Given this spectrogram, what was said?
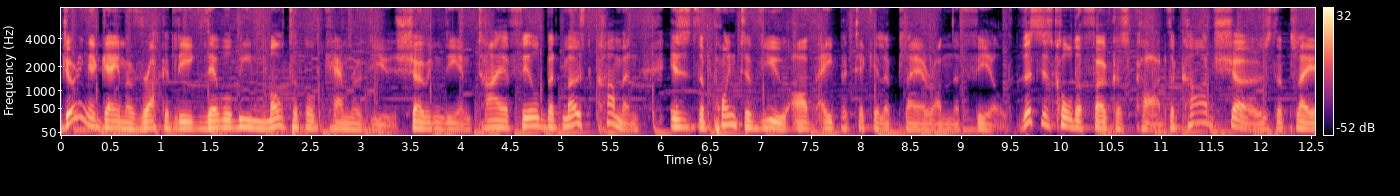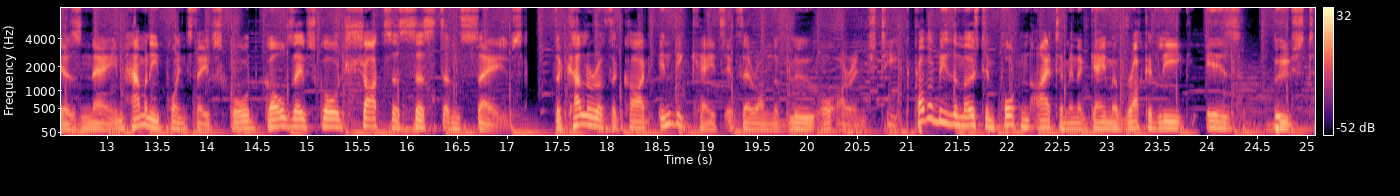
During a game of Rocket League, there will be multiple camera views showing the entire field, but most common is the point of view of a particular player on the field. This is called a focus card. The card shows the player's name, how many points they've scored, goals they've scored, shots, assists, and saves. The color of the card indicates if they're on the blue or orange team. Probably the most important item in a game of Rocket League is Boost.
